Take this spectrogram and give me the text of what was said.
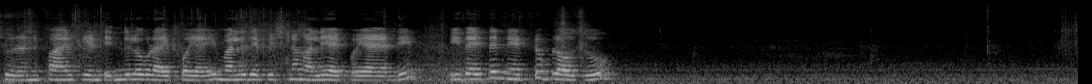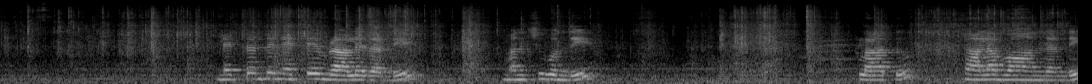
చూడండి ఫైన్ ప్రింట్ ఇందులో కూడా అయిపోయాయి. మళ్ళీ తెప్పించినా మళ్ళీ అయిపోయాయండి. ఇదైతే నెట్ బ్లౌజు. నెట్ అంటే నెట్ ఏం రాలేదండి. మంచిగా ఉంది క్లాత్ చాలా బాగుందండి.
